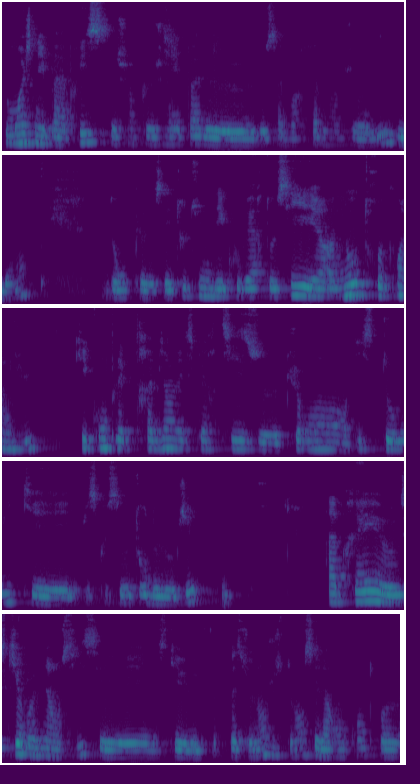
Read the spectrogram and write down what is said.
que moi je n'ai pas apprises, sachant que je n'ai pas le, savoir-faire dans le joaillier, évidemment. Donc euh, c'est toute une découverte aussi et un autre point de vue qui complète très bien l'expertise euh, purement historique et puisque c'est autour de l'objet. Après, euh, ce qui revient aussi, c'est ce qui est passionnant justement, c'est la rencontre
